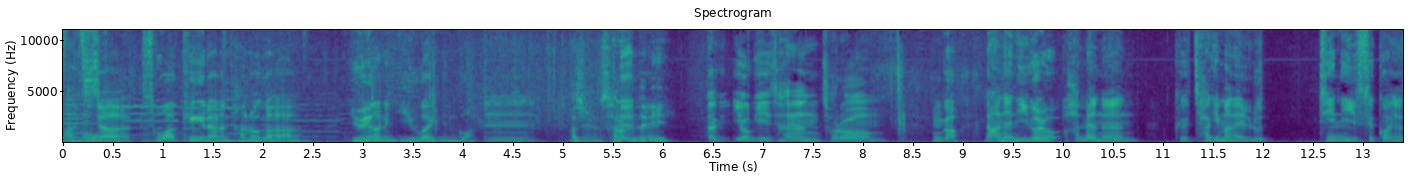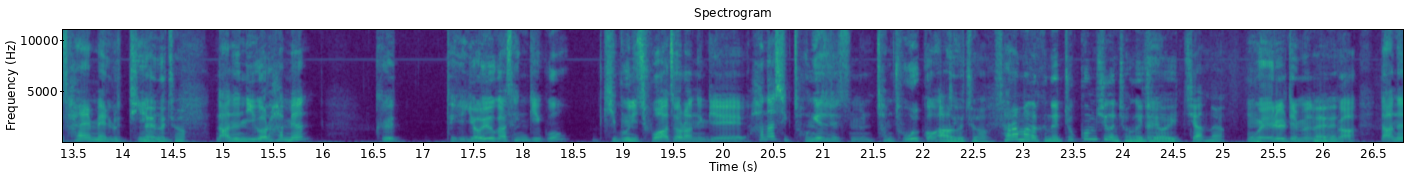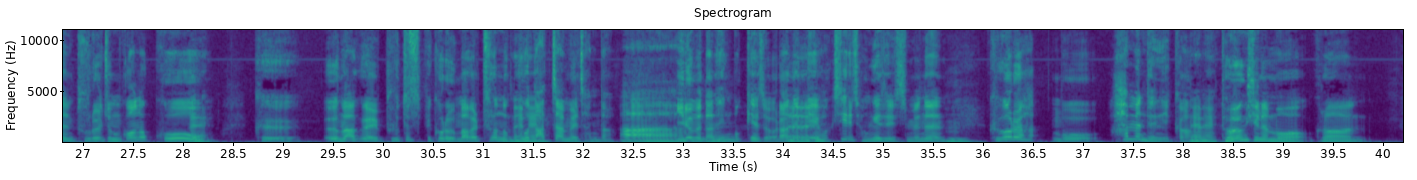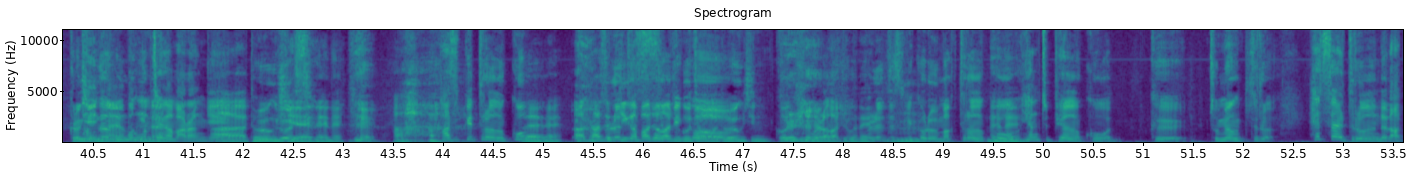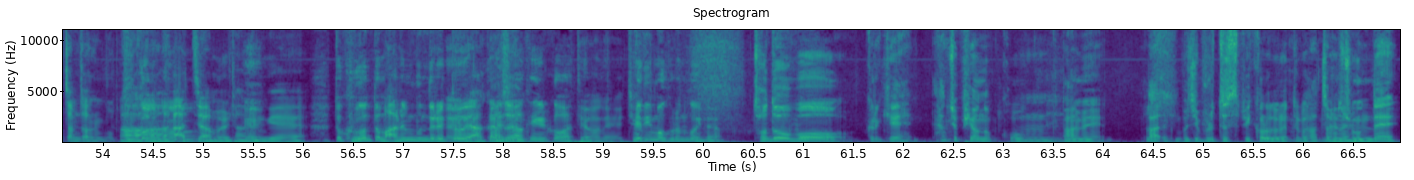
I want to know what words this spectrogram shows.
아 진짜 소확행이라는 단어가 유행하는 이유가 있는 것 같아요. 음, 맞아요. 사람들이 딱 여기 사연처럼 뭔가 나는 이걸 하면은 그 자기만의 루틴이 있을 거 아니야 삶의 루틴. 네, 그렇죠. 나는 이걸 하면 그 되게 여유가 생기고 기분이 좋아져라는 게 하나씩 정해져 있으면 참 좋을 것아 같아요. 그렇죠. 사람마다 근데 조금씩은 정해져 네. 있지 않나요? 뭔가 예를 들면 네네. 뭔가 나는 불을 좀 꺼놓고 네. 그 음악을 블루투스 스피커로 음악을 틀어놓고 네네. 낮잠을 잔다. 아 이러면 난 행복해져라는 네네. 게 확실히 정해져 있으면은 음, 그거를 하, 뭐 하면 되니까. 네네. 도영 씨는 뭐 그런 그런 게 방금 있나요? 방금 있나요? 제가 말한 게 아 도영 씨의. 네네. 네. 아 가습기 틀어놓고 네네. 아 가습기가 빠져가지고 스피커, 저 도영 씨 건지 몰라가지고 네. 블루투스 스피커로 음. 악 틀어놓고 네네. 향초 피워놓고 그 조명 들어 햇살 들어오는데 낮잠 자는 거. 불아 꺼놓고. 낮잠을 자는 게또 그건 또 많은 분들의 또 네, 약간의 맞아요. 생각행일 것 같아요. 네. 제디 뭐 그런 거 있나요? 저도 뭐 그렇게 향초 피워놓고 음. 그다음에 라, 뭐지 블루투스 스피커로 노래 듣고 낮잠도 네네. 좋은데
